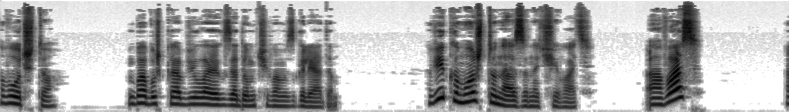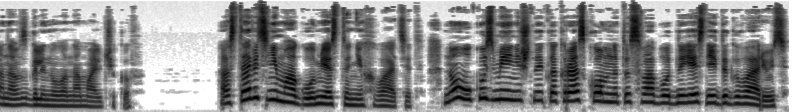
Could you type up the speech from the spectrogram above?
«Вот что». Бабушка обвела их задумчивым взглядом. «Вика может у нас заночевать. А вас?» Она взглянула на мальчиков. Оставить не могу, места не хватит. Но у Кузьминишны как раз комната свободна, я с ней договорюсь.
